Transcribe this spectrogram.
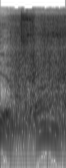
divine.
